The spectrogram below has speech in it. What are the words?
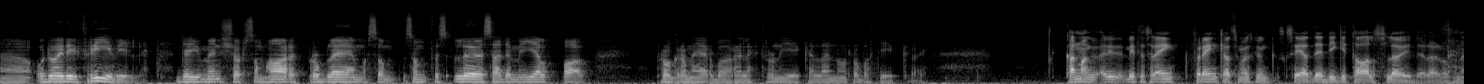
Uh, och då är det ju frivilligt. Det är ju människor som har ett problem och som, som löser det med hjälp av programmerbar elektronik eller någon robotikgrej. Kan man lite så förenklat som man skulle säga att det är digital slöjd eller något sånt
